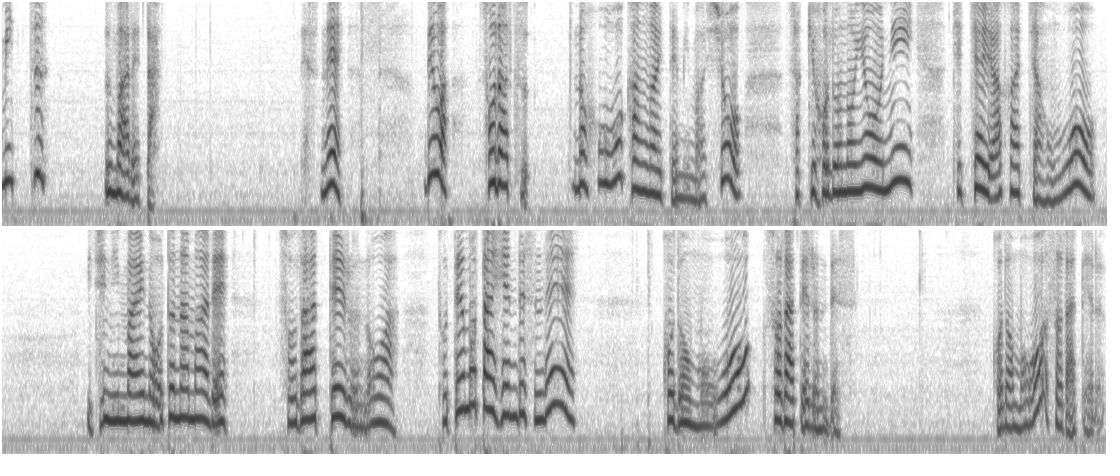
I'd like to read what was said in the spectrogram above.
3つ生まれた。ですね。では、育つの方を考えてみましょう。先ほどのようにちっちゃい赤ちゃんを一人前の大人まで育てるのはとても大変ですね。子供を育てるんです。子供を育てる。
